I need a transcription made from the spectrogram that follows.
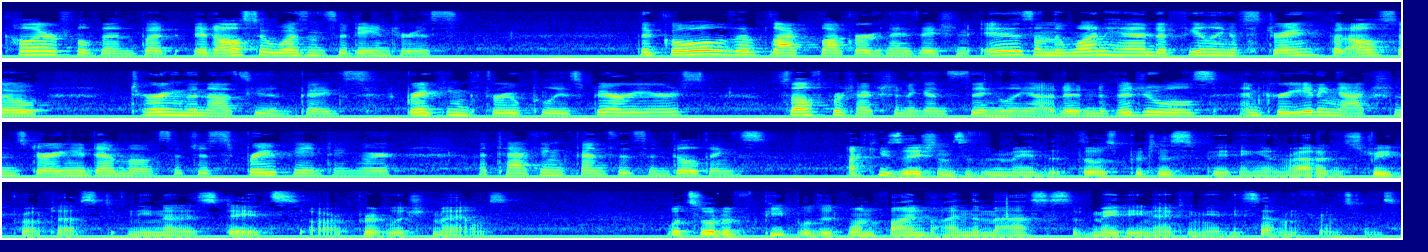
colorful then, but it also wasn't so dangerous. The goal of the Black Bloc organization is, on the one hand, a feeling of strength, but also turning the Nazis and pigs, breaking through police barriers, self protection against singling out individuals, and creating actions during a demo, such as spray painting or attacking fences and buildings. Accusations have been made that those participating in radical street protest in the United States are privileged males. What sort of people did one find behind the masks of May Day 1987, for instance?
